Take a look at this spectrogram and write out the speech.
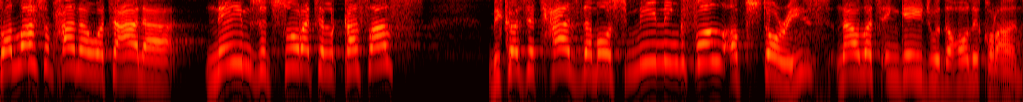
So Allah subhanahu wa ta'ala names it Surah Al Qasas because it has the most meaningful of stories. Now let's engage with the Holy Quran.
